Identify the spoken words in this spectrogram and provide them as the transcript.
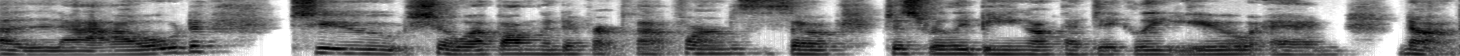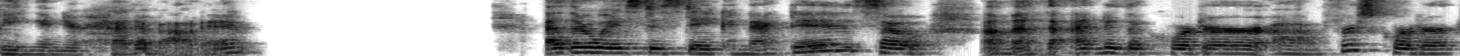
allowed to show up on the different platforms. So just really being authentically you and not being in your head about it. Other ways to stay connected. So, um, at the end of the quarter, uh, first quarter,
